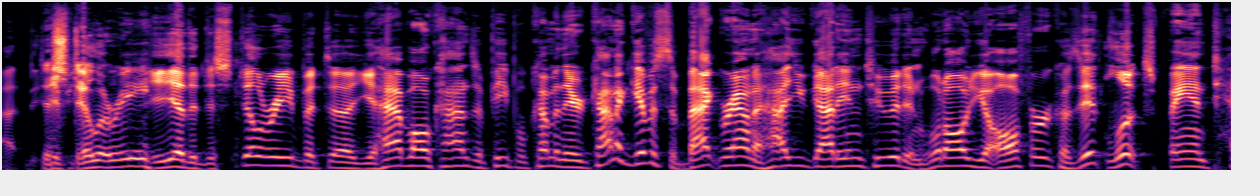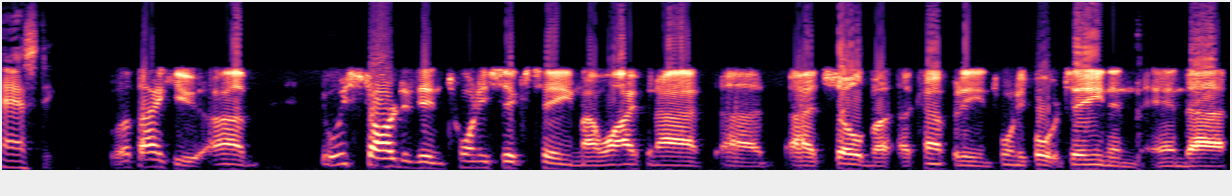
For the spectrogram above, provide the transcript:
uh, Distillery? yeah, the distillery, but uh, you have all kinds of people coming there. Kind of give us the background of how you got into it and what all you offer because it looks fantastic. Well, thank you. Um, we started in 2016. My wife and I, uh, I had sold my, a company in 2014, and and uh,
